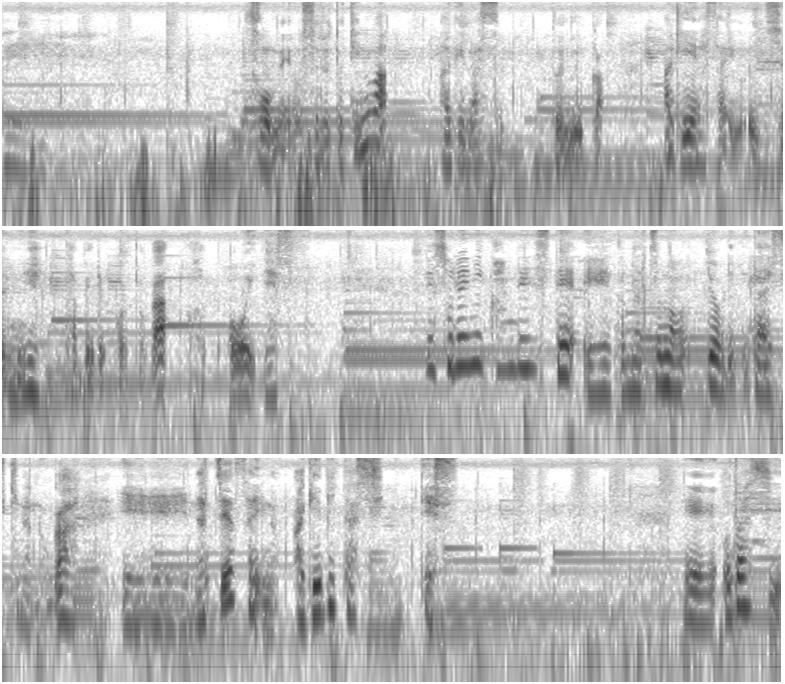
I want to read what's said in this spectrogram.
えそうめんをする時には揚げなすというか揚げ野菜を一緒にね食べることが多いです。でそれに関連して、えーと、夏の料理で大好きなのが、えー、夏野菜の揚げ浸しです、えー、お出汁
